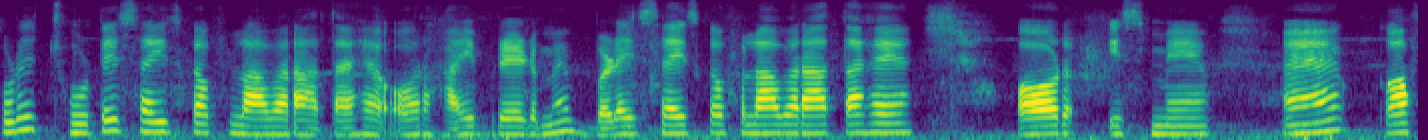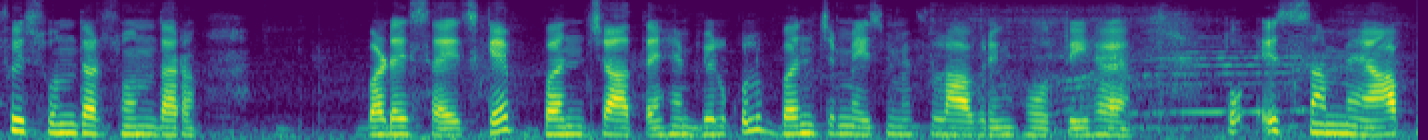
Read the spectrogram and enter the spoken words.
थोड़े छोटे साइज़ का फ्लावर आता है और हाइब्रिड में बड़े साइज़ का फ्लावर आता है और इसमें काफ़ी सुंदर सुंदर बड़े साइज़ के बंच आते हैं। बिल्कुल बंच में इसमें फ्लावरिंग होती है। तो इस समय आप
